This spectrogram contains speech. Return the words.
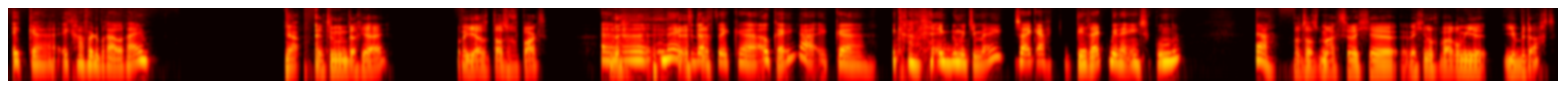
Ik, ik ga voor de brouwerij. Ja. En toen dacht jij? Oh, je had de tassen gepakt? Uh, nee. nee, toen dacht ik, oké, okay, ja, ik, ik, ga, ik doe met je mee. Dat zei ik eigenlijk direct binnen één seconde. Ja. Want wat maakte dat je, weet je nog waarom je je bedacht?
